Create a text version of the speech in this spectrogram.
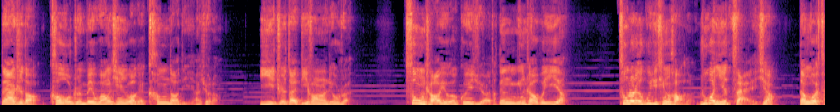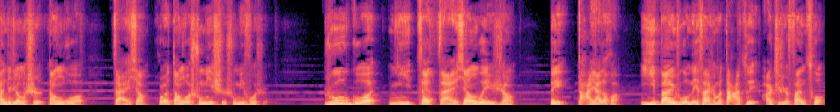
大家知道，寇准被王钦若给坑到底下去了，一直在地方上流转。宋朝有个规矩啊，它跟明朝不一样。宋朝这个规矩挺好的，如果你是宰相，当过参知政事，当过宰相或者当过枢密使、枢密副使，如果你在宰相位置上被打压的话，一般如果没犯什么大罪，而只是犯错，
